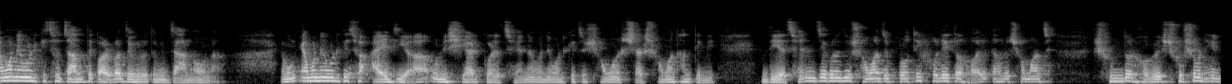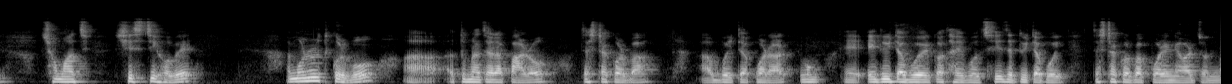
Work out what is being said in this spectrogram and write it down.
এমন এমন কিছু জানতে পারবা যেগুলো তুমি জানো না। এবং এমন এমন কিছু আইডিয়া উনি শেয়ার করেছেন, এমন এমন কিছু সমস্যার সমাধান তিনি দিয়েছেন, যেগুলো যদি সমাজে প্রতিফলিত হয়, তাহলে সমাজ সুন্দর হবে, শোষণহীন সমাজ সৃষ্টি হবে। আমি অনুরোধ করব তোমরা যারা পারো, চেষ্টা করবা। বইটা পড়ার এবং এই দুইটা বইয়ের কথাই বলছি যে দুইটা বই চেষ্টা করবা পড়ে নেওয়ার জন্য।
